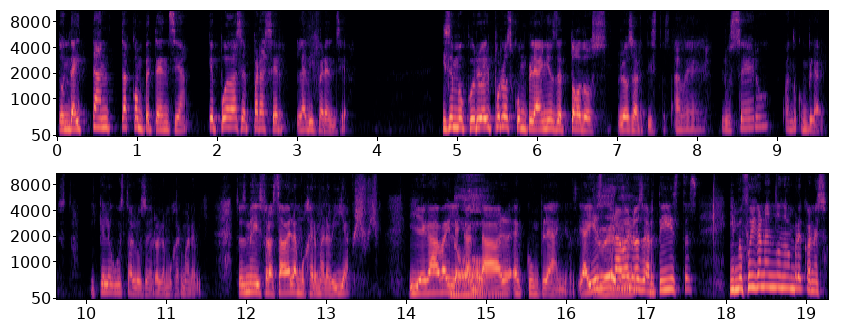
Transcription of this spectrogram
donde hay tanta competencia, ¿qué puedo hacer para hacer la diferencia? Y se me ocurrió ir por los cumpleaños de todos los artistas. A ver, Lucero, ¿cuándo cumpleaños? ¿Y qué le gusta a Lucero, la Mujer Maravilla? Entonces me disfrazaba de la Mujer Maravilla y llegaba y le No. cantaba el cumpleaños. Y ahí ¿De esperaban los artistas y me fui ganando un nombre con eso.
